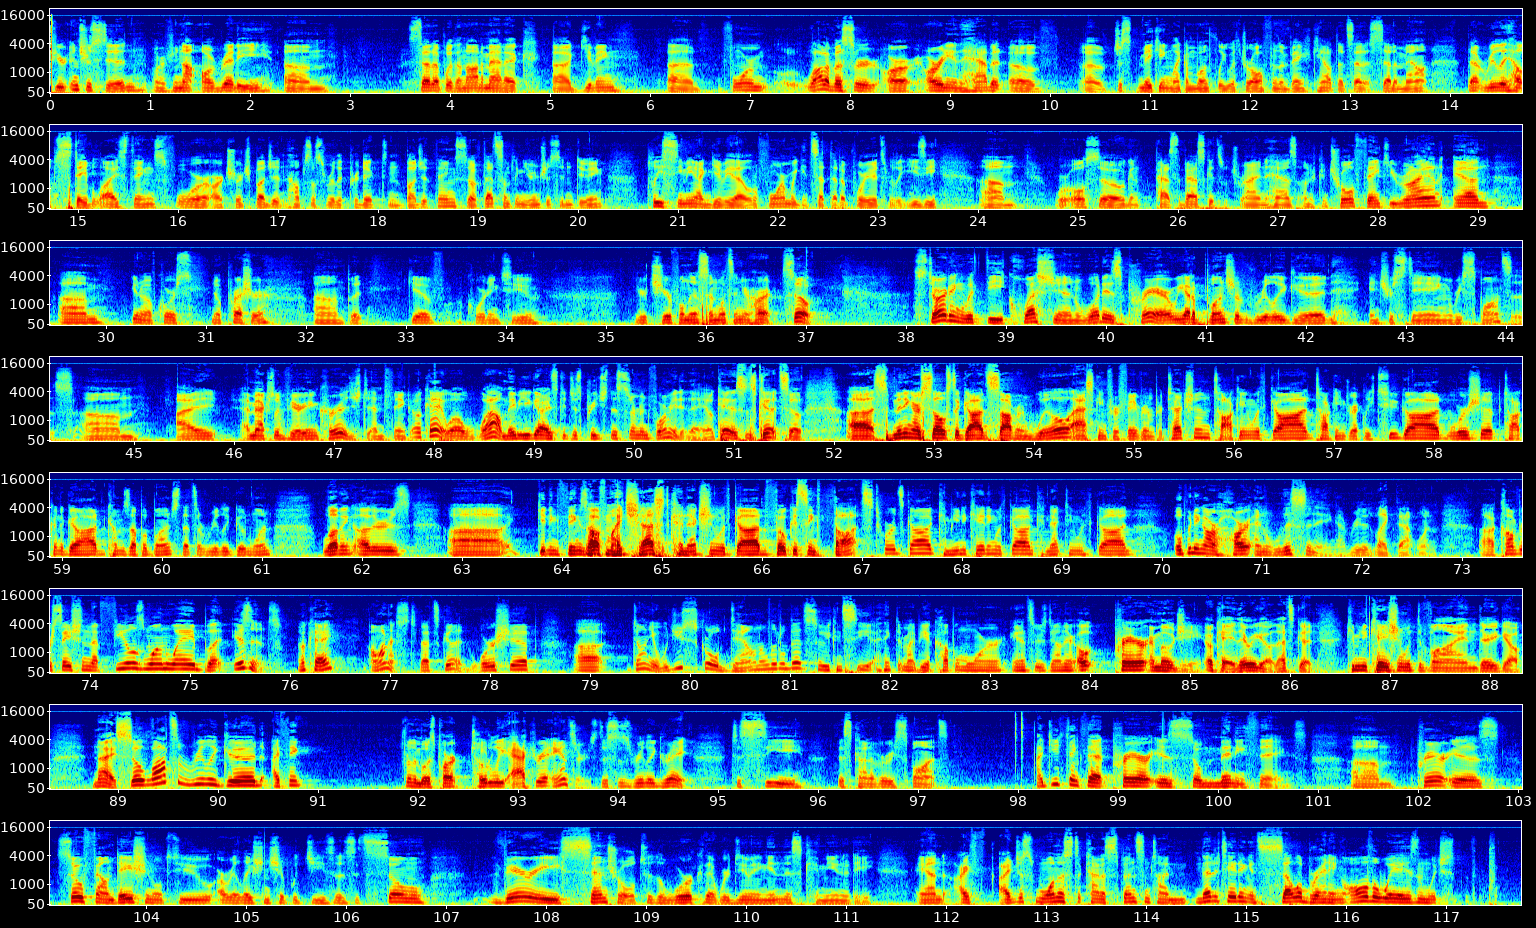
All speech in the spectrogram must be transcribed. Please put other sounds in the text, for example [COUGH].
if you're interested, or if you're not already, um, set up with an automatic uh, giving uh, form. A lot of us are, are already in the habit of uh, just making like a monthly withdrawal from the bank account that's at a set amount. That really helps stabilize things for our church budget and helps us really predict and budget things. So if that's something you're interested in doing, please see me. I can give you that little form. We can set that up for you. It's really easy. Um, we're also going to pass the baskets, which Ryan has under control. Thank you, Ryan. And um, you know, of course, no pressure, um, but give according to your cheerfulness and what's in your heart. So, starting with the question, what is prayer? We got a bunch of really good, interesting responses. Um, I am actually very encouraged and think, okay, well, wow, maybe you guys could just preach this sermon for me today. Okay, this is good. So, uh, submitting ourselves to God's sovereign will, asking for favor and protection, talking with God, talking directly to God, worship, talking to God comes up a bunch. That's a really good one. Loving others, uh, getting things [LAUGHS] off my chest, connection with God, focusing thoughts towards God, communicating with God, connecting with God, opening our heart and listening. I really like that one. A conversation that feels one way but isn't. Okay, honest. That's good. Worship. Uh, Danya, would you scroll down a little bit so you can see? I think there might be a couple more answers down there. Oh, prayer emoji. Okay, there we go. That's good. Communication with divine. There you go. Nice. So lots of really good, I think, for the most part, totally accurate answers. This is really great to see this kind of a response. I do think that prayer is so many things. Um, prayer is so foundational to our relationship with Jesus. It's so very central to the work that we're doing in this community. And I, I just want us to kind of spend some time meditating and celebrating all the ways in which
